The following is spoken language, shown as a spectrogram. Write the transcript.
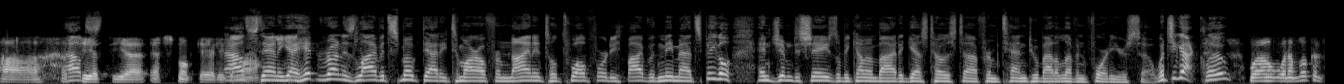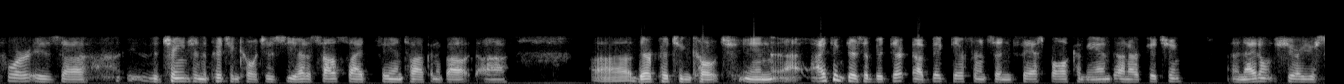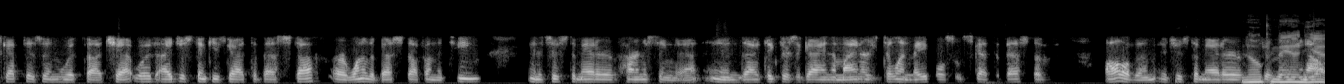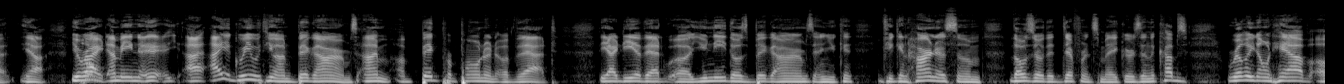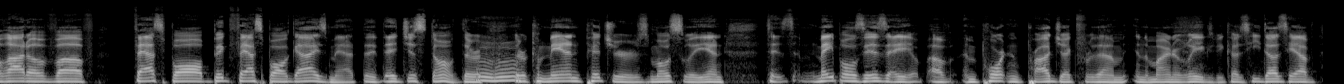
uh, I'll see you at the uh, at Smoke Daddy tomorrow. Outstanding. Yeah, Hit and Run is live at Smoke Daddy tomorrow from 9 until 1245 with me, Matt Spiegel, and Jim Deshaies will be coming by to guest host uh, from 10 to about 1140 or so. What you got, Clue? Well, what I'm looking for is uh, the change in the pitching coaches. You had a Southside fan talking about uh, uh, their pitching coach, and I I think there's a big, a big difference in fastball command on our pitching. And I don't share your skepticism with uh, Chatwood. I just think he's got the best stuff, or one of the best stuff on the team, and it's just a matter of harnessing that. And I think there's a guy in the minors, Dylan Maples, who's got the best of all of them. It's just a matter of No command yet. Yeah, you're right. I mean, eh, I, I agree with you on big arms. I'm a big proponent of that. The idea that uh, you need those big arms, and you can, if you can harness them, those are the difference makers. And the Cubs really don't have a lot of uh, fastball, big fastball guys, Matt. They, they just don't. They're Mhm. they're command pitchers mostly, and to, Maples is a, a important project for them in the minor leagues because he does have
